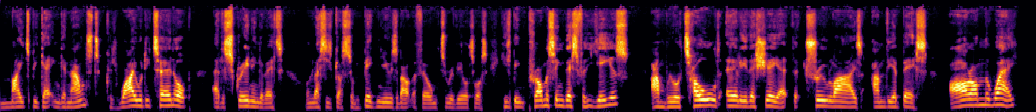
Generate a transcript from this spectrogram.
might be getting announced. Because why would he turn up at a screening of it unless he's got some big news about the film to reveal to us? He's been promising this for years, and we were told earlier this year that True Lies and The Abyss are on the way.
